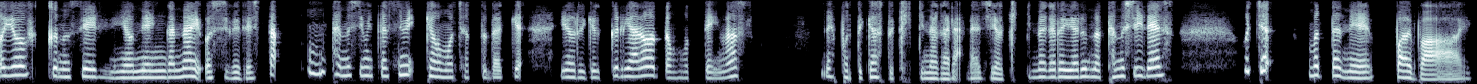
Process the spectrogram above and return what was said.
お洋服の整理に余念がないおしべでした。うん、楽しみ楽しみ。今日もちょっとだけ夜ゆっくりやろうと思っています。ね、ポッドキャスト聞きながら、ラジオ聞きながらやるの楽しいです。おじゃ、またね。バイバイ。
